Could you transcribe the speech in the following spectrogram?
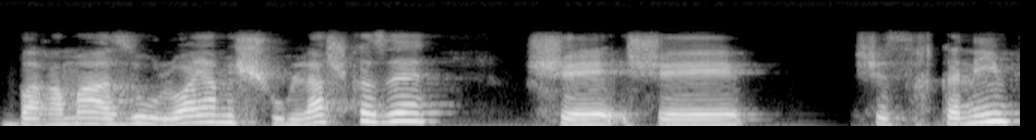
ברמה הזו, לא היה משולש כזה ש, ש, ששחקנים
